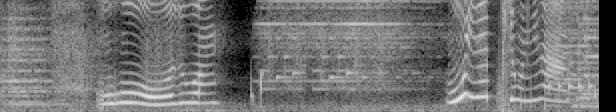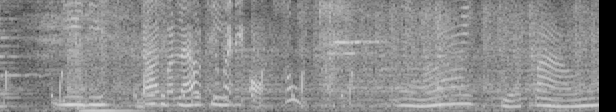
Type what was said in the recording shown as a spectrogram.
ๆโอ้โหดวง อุ้ยได้พิวนี่นะดีดีนานมาแล้วได้สกิที่นไม่ได้ออกสู้แหมนะไม่เสียเปล่านะ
